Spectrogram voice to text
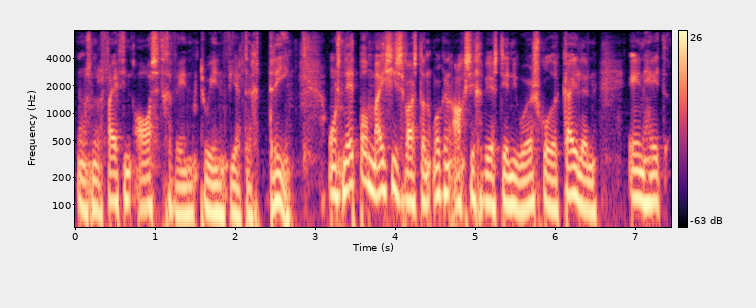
en ons onder 15 A's het gewen 42-3. Ons netbal meisies was dan ook in aksie gewees teen die hoërskool Keilen en het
